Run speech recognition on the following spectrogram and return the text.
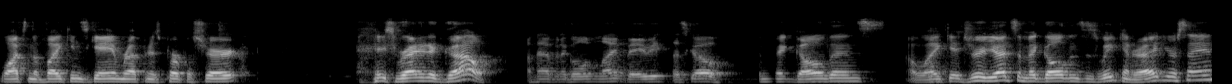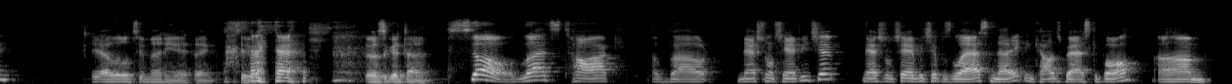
watching the Vikings game, repping his purple shirt. He's ready to go. I'm having a golden light, baby. Let's go. McGoldens. I like it. Drew, you had some McGoldens this weekend, right? You were saying? Yeah, a little too many, I think. Too. it was a good time. So let's talk about national championship. National championship was last night in college basketball. Um,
